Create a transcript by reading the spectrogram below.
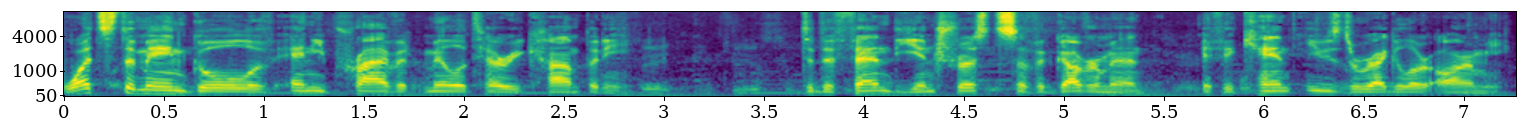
What's the main goal of any private military company? To defend the interests of a government if it can't use the regular army.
